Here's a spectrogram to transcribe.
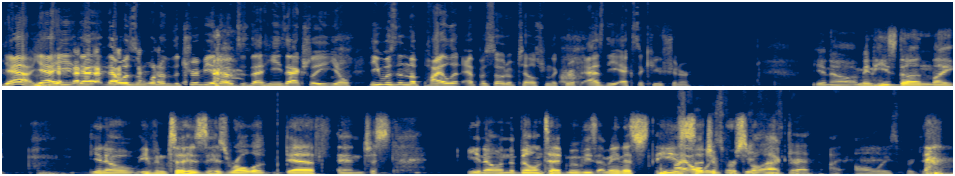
Yeah, yeah. He, that that was one of the trivia notes is that he's actually, you know, he was in the pilot episode of Tales from the Crypt as the executioner. You know, I mean, he's done like, you know, even to his his role of death and just, you know, in the Bill and Ted movies. I mean, it's he is I such a always versatile forget his actor. death. I always forget.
